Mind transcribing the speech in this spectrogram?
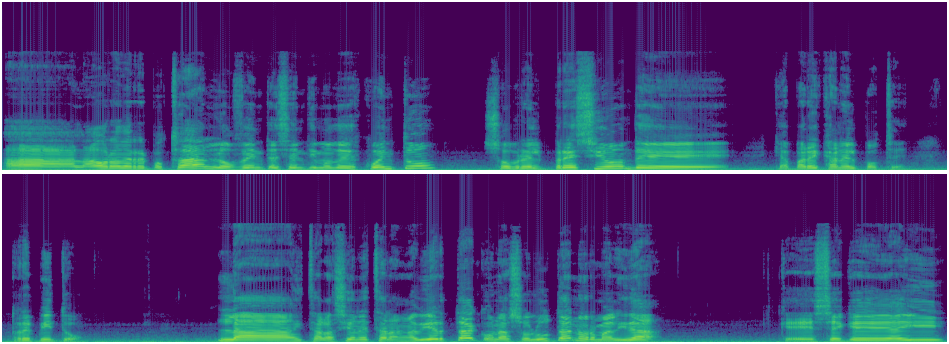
a la hora de repostar los 20 céntimos de descuento sobre el precio de que aparezca en el poste. Repito, las instalaciones estarán abiertas con absoluta normalidad. Que sé que hay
